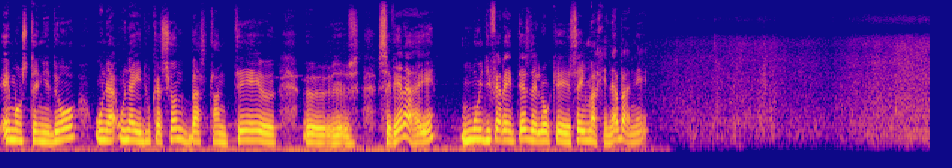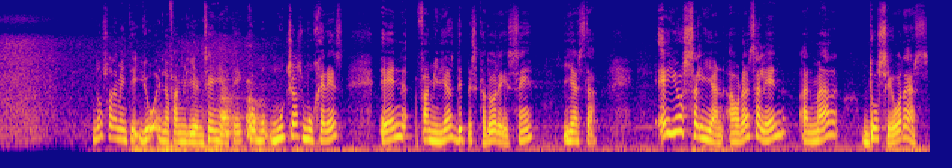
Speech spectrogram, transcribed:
hemos tenido una, una educación bastante eh, eh, severa, ¿eh? muy diferentes de lo que se imaginaban. ¿eh? No solamente yo en la familia enséñate, como muchas mujeres en familias de pescadores. ¿eh? Y ya está. Ellos salían, ahora salen al mar 12 horas,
